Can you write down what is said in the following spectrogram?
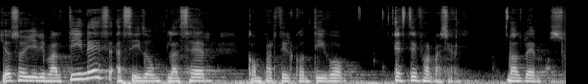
Yo soy Iri Martínez, ha sido un placer compartir contigo esta información. Nos vemos.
